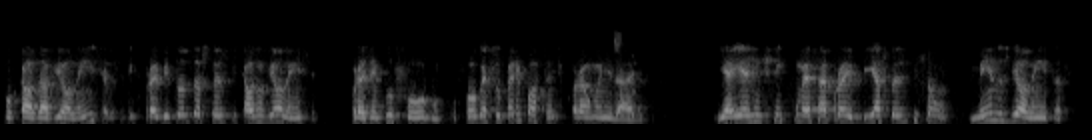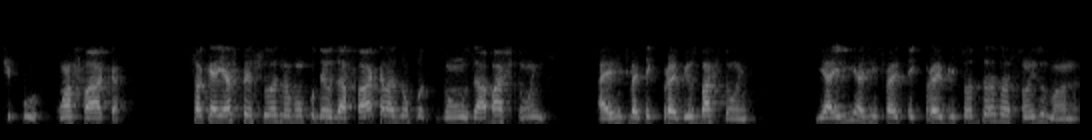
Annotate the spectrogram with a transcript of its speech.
por causar violência, você tem que proibir todas as coisas que causam violência. Por exemplo, o fogo. O fogo é super importante para a humanidade. E aí a gente tem que começar a proibir as coisas que são menos violentas, tipo uma faca. Só que aí as pessoas não vão poder usar faca, elas vão, vão usar bastões. Aí a gente vai ter que proibir os bastões. E aí a gente vai ter que proibir todas as ações humanas.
